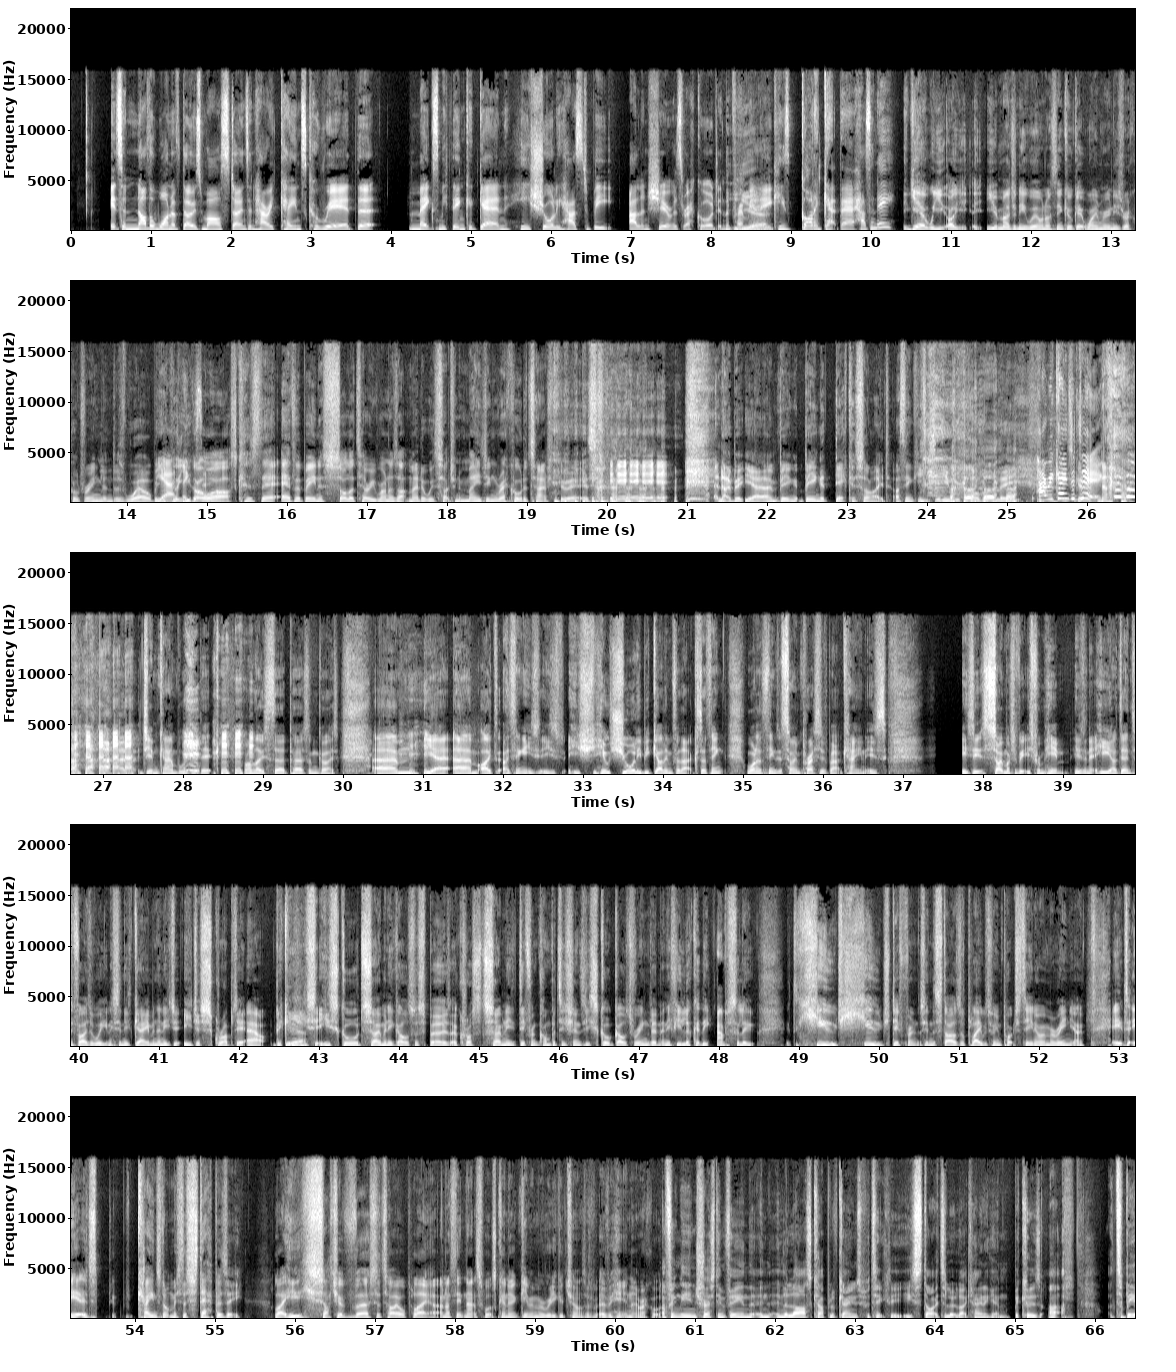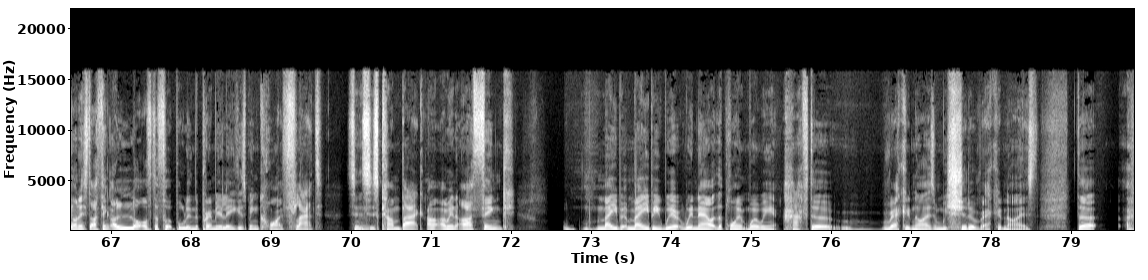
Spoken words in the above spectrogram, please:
it's another one of those milestones in Harry Kane's career that makes me think again he surely has to beat Alan Shearer's record in the Premier Yeah. League. He's got to get there, hasn't he? Yeah, well, you, I, you imagine he will, and I think he'll get Wayne Rooney's record for England as well. But Yeah, I you, got, you got to ask: Has there ever been a solitary runners-up medal with such an amazing record attached to it? No, but yeah, um, being being a dick aside, I think he's he will probably. Harry Kane's a dick. gonna- Jim Campbell's a dick. One of those third-person guys. Um, yeah, um, I, I think he's he's he sh- he'll surely be gunning for that because I think one of the things that's so impressive about Kane is is it so much of it is from him, isn't it? He identifies a weakness in his game and then he, ju- he just scrubs it out because Yeah. he's, he scored so many goals for Spurs across so many different competitions. He scored goals for England. And if you look at the absolute huge, huge difference in the styles of play between Pochettino and Mourinho, it, it's, Kane's not missed a step, has he? Like he's such a versatile player, and I think that's what's going to give him a really good chance of, of hitting that record. I think the interesting thing in the, in, in the last couple of games, particularly, he started to look like Kane again. Because, I, to be honest, I think a lot of the football in the Premier League has been quite flat since hmm. it's come back. I, I mean, I think maybe maybe we're we're now at the point where we have to recognize and we should have recognized that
